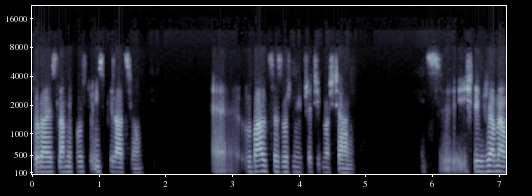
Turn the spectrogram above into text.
która jest dla mnie po prostu inspiracją e, w walce z różnymi przeciwnościami. Więc e, jeśli ja miał,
